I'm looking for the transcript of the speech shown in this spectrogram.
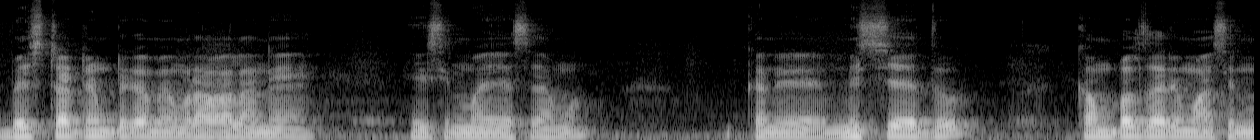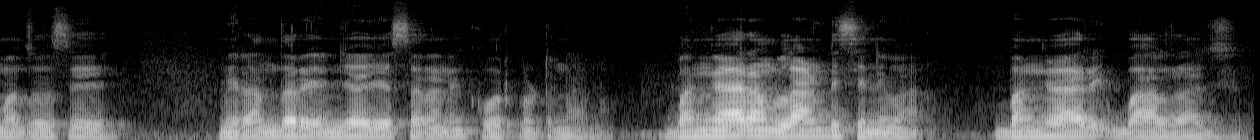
బెస్ట్ అటెంప్ట్గా మేము రావాలని ఈ సినిమా చేసాము. కానీ మిస్ చేయొద్దు. కంపల్సరీ మా సినిమా చూసి మీరు అందరూ ఎంజాయ్ చేస్తారని కోరుకుంటున్నాను. బంగారం లాంటి సినిమా. బంగారి బాలరాజు.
